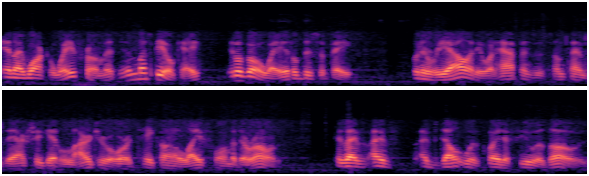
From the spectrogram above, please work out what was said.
and I walk away from it, it must be okay. It'll go away. It'll dissipate. But in reality, what happens is sometimes they actually get larger or take on a life form of their own. Because I've I've I've dealt with quite a few of those.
